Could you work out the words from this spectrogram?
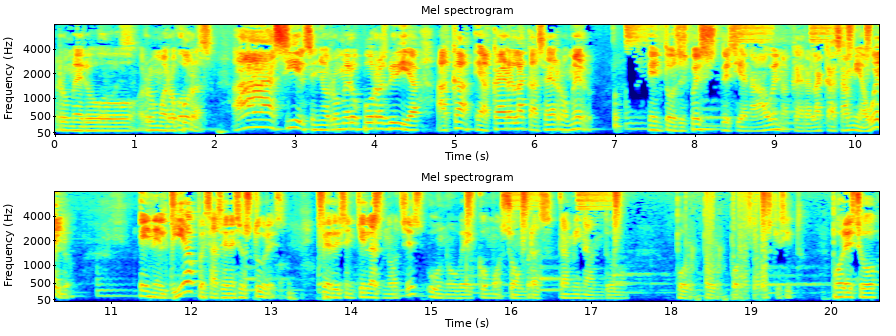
Romero, Romero Porras. Ah, sí, el señor Romero Porras vivía acá, acá era la casa de Romero. Entonces, pues decían, ah, bueno, acá era la casa de mi abuelo. En el día, pues hacen esos tours. Pero dicen que en las noches uno ve como sombras caminando por, por, por ese bosquecito. Por eso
